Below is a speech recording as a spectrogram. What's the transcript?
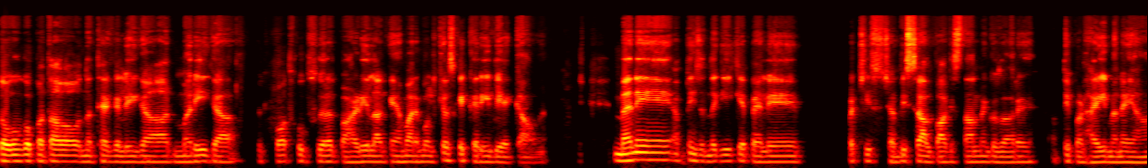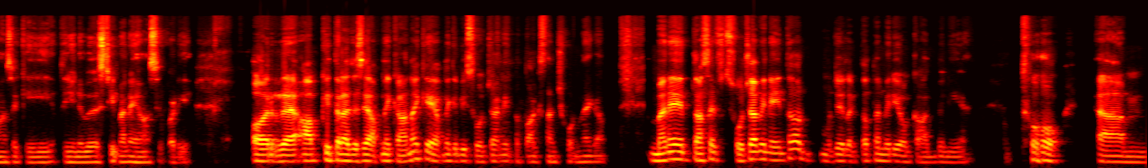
لوگوں کو پتا ہو، نتھیا گلی کا اور مری کا بہت خوبصورت پہاڑی علاقے ہمارے ملک کے، اس کے قریب ایک گاؤں ہے۔ میں نے اپنی زندگی کے پہلے پچیس، چھبیس سال پاکستان میں گزارے، اپنی پڑھائی میں نے یہاں سے کی، اپنی یونیورسٹی میں نے یہاں سے پڑھی۔ اور آپ کی طرح جیسے آپ نے کہا نا کہ آپ نے کبھی سوچا نہیں تھا پاکستان چھوڑنے کا، میں نے صرف سوچا بھی نہیں تھا اور مجھے لگتا تھا میری اوقات بھی نہیں ہے۔ تو Um,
